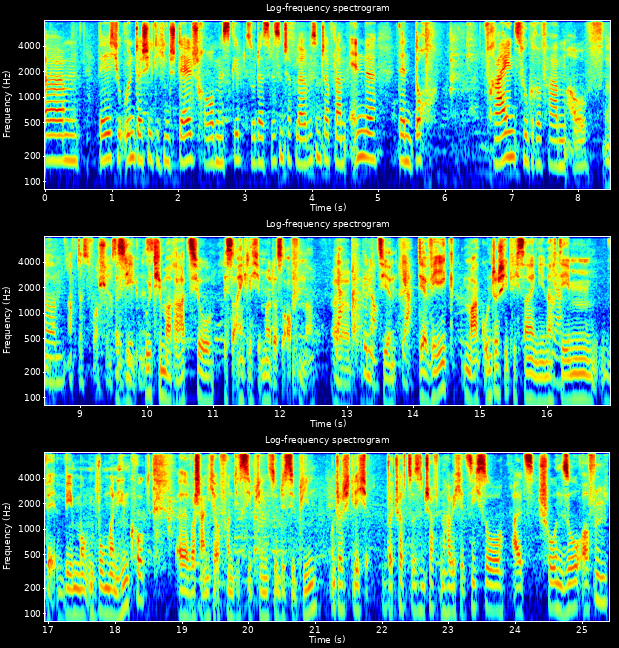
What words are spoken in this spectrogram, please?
ähm, welche unterschiedlichen Stellschrauben es gibt, sodass Wissenschaftlerinnen und Wissenschaftler am Ende denn doch freien Zugriff haben auf, ähm, auf das Forschungsergebnis. Also die Ultima Ratio ist eigentlich immer das Offene äh, ja, genau. publizieren. Genau. Ja. Der Weg mag unterschiedlich sein, je nachdem, ja. wem, wo man hinguckt. Äh, wahrscheinlich auch von Disziplin zu Disziplin unterschiedlich. Wirtschaftswissenschaften habe ich jetzt nicht so als schon so offen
